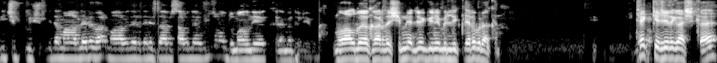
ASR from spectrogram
bir çift kuş bir de mavileri var. Mavileri Deniz abi sabunları vurduğu zaman dumanlıya kreme dönüyor. Noel Boya kardeşim ne diyor? Günübirlikleri bırakın. Tek gecelik aşk ha?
